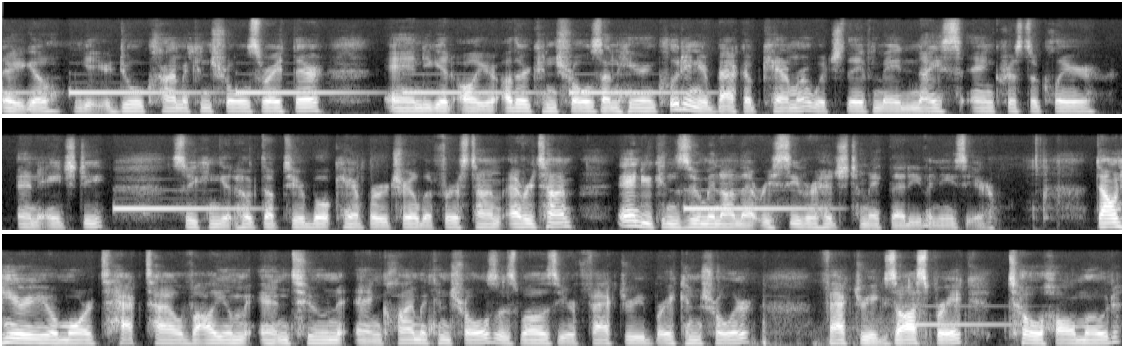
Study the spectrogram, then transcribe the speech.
there you go. You get your dual climate controls right there, and you get all your other controls on here, including your backup camera, which they've made nice and crystal clear and HD so you can get hooked up to your boat camper trail the first time every time and you can zoom in on that receiver hitch to make that even easier. Down here your more tactile volume and tune and climate controls as well as your factory brake controller, factory exhaust brake, tow haul mode,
